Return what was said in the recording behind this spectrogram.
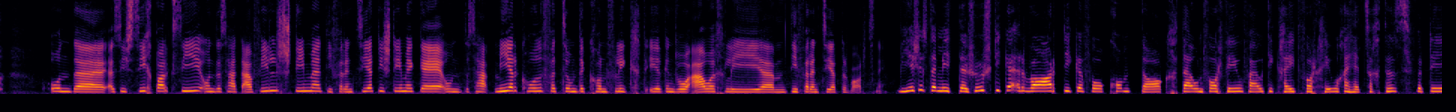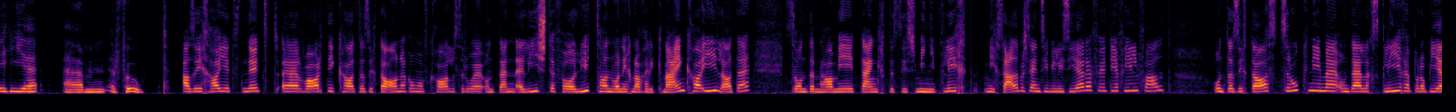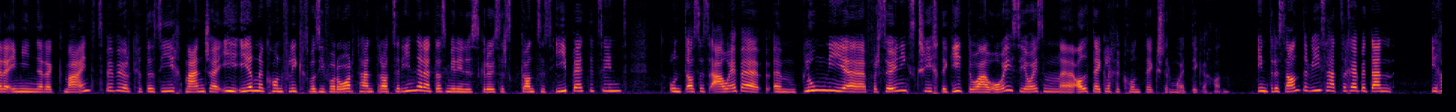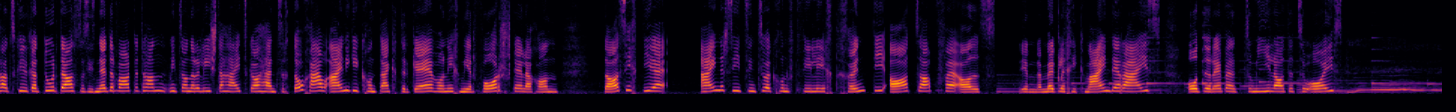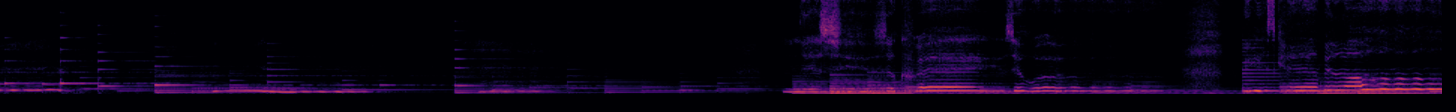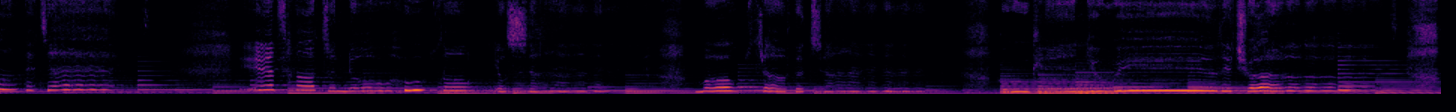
und äh, es ist sichtbar gewesen und es hat auch viele Stimmen, differenzierte Stimmen gegeben und das hat mir geholfen, um den Konflikt irgendwo auch ein bisschen ähm, differenzierter wahrzunehmen. Wie ist es denn mit den sonstigen Erwartungen von Kontakten und von Vielfältigkeit von Kirchen? Hat sich das für dich hier ähm, erfüllt? Also ich habe jetzt nicht die Erwartung gehabt, dass ich da ankomme auf Karlsruhe und dann eine Liste von Leuten habe, die ich nachher in die Gemeinde einladen kann, sondern habe mir gedacht, das ist meine Pflicht, mich selber sensibilisieren für die Vielfalt und dass ich das zurücknehme und eigentlich das Gleiche probiere in meiner Gemeinde zu bewirken, dass ich Menschen in ihren Konflikt, die sie vor Ort haben, daran zu erinnern, dass wir in ein grösseres Ganzes eingebettet sind, und dass es auch eben ähm, gelungene äh, Versöhnungsgeschichten gibt, die auch uns in unserem äh, alltäglichen Kontext ermutigen kann. Interessanterweise hat sich eben dann ich habe das Gefühl, gerade durch das, dass ich es nicht erwartet habe, mit so einer Liste heimzugehen, haben sich doch auch einige Kontakte ergeben, wo ich mir vorstellen kann, dass ich die einerseits in Zukunft vielleicht könnte anzapfen als irgendeine mögliche Gemeindereise oder eben zum Einladen zu uns. To know who's on your side most of the time. Who can you really trust?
